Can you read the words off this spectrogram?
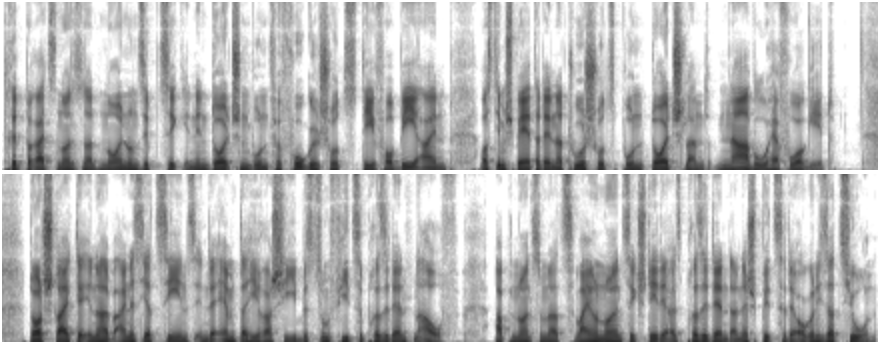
tritt bereits 1979 in den Deutschen Bund für Vogelschutz DVB ein, aus dem später der Naturschutzbund Deutschland NABU hervorgeht. Dort steigt er innerhalb eines Jahrzehnts in der Ämterhierarchie bis zum Vizepräsidenten auf. Ab 1992 steht er als Präsident an der Spitze der Organisation.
